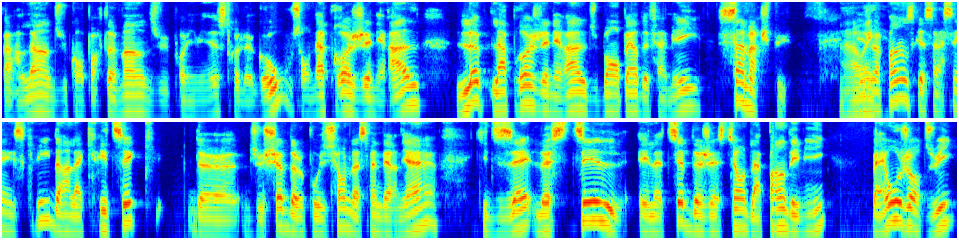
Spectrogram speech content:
parlant du comportement du premier ministre Legault, son approche générale, le- l'approche générale du bon père de famille, ça marche plus. Ah et oui. je pense que ça s'inscrit dans la critique de- du chef de l'opposition de la semaine dernière qui disait le style et le type de gestion de la pandémie, ben aujourd'hui,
